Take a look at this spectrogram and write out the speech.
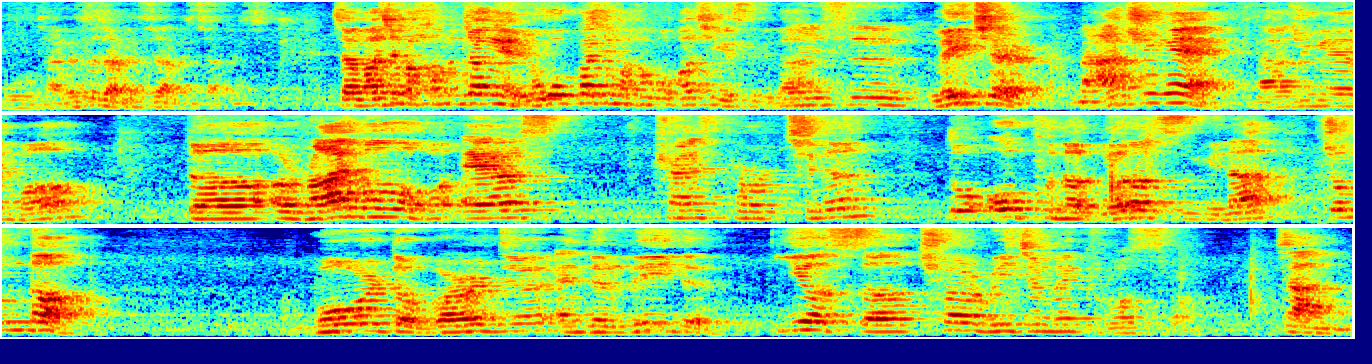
보호 잘했어, 잘했어, 잘했어, 잘했어. 자 마지막 한 문장에 요거까지만 하고 마치겠습니다. 나이스 Later, 나중에, 나중에 뭐 The arrival of air transport는 또 open up 열었습니다. 좀 더 more the world and lead 이어서 tourism의 growth로 자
